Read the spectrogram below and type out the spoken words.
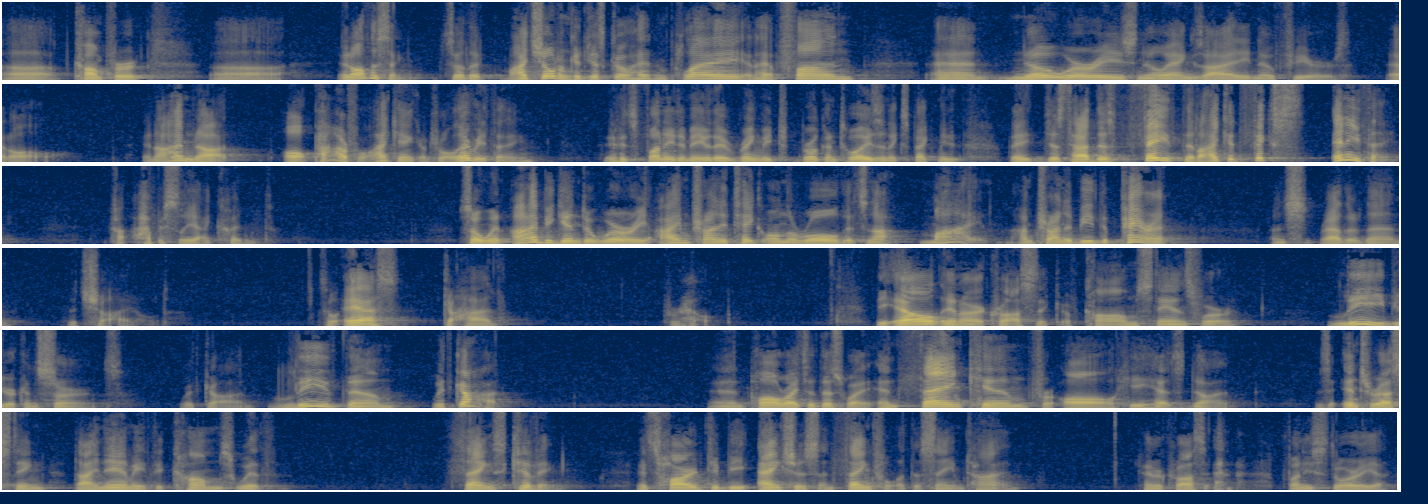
uh, comfort, uh, and all this thing, so that my children could just go ahead and play and have fun and no worries, no anxiety, no fears at all. And I'm not all powerful. I can't control everything. It's funny to me, they bring me broken toys and expect me, they just had this faith that I could fix anything. Obviously, I couldn't. So when I begin to worry, I'm trying to take on the role that's not mine. I'm trying to be the parent rather than the child. So ask God for help. The L in our acrostic of calm stands for leave your concerns with God. Leave them with God. And Paul writes it this way and thank him for all he has done. There's an interesting dynamic that comes with thanksgiving. it's hard to be anxious and thankful at the same time. Came across a funny story. A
